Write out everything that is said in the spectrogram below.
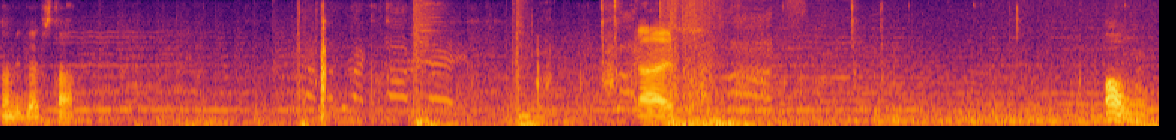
It's only Death Star. Nice. Oh,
